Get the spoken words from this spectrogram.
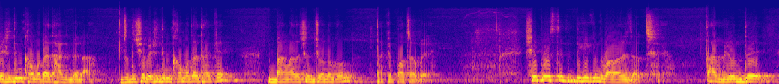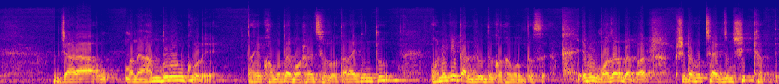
বেশি দিন ক্ষমতায় থাকবে না। যদি সে বেশি দিন ক্ষমতায় থাকে, বাংলাদেশের জনগণ তাকে পচাবে। সেই পরিস্থিতির দিকে কিন্তু বাংলাদেশ যাচ্ছে। তার বিরুদ্ধে যারা মানে আন্দোলন করে তাকে ক্ষমতায় বসাইছিল তারাই কিন্তু অনেকেই তার বিরুদ্ধে কথা বলতেছে। এবং মজার ব্যাপার, সেটা হচ্ছে একজন শিক্ষার্থী।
